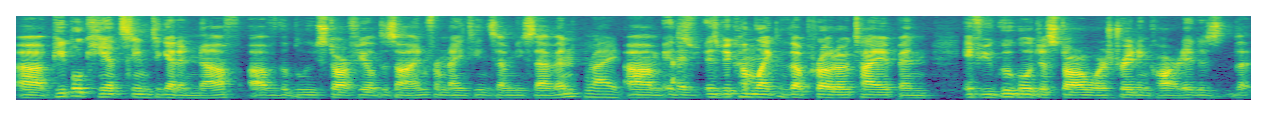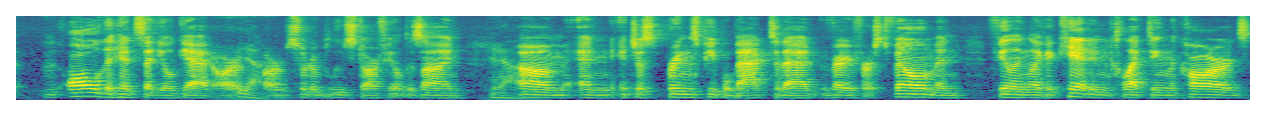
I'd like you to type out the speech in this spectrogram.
uh, people can't seem to get enough of the blue Starfield design from 1977. Right. Um, it's, it's become like the prototype, and if you Google just Star Wars trading card, it is the all the hits that you'll get are, Yeah. are sort of blue Starfield design. Yeah. Um, and it just brings people back to that very first film and feeling like a kid and collecting the cards.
